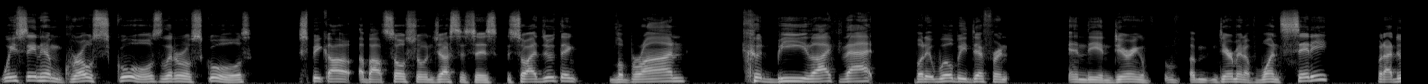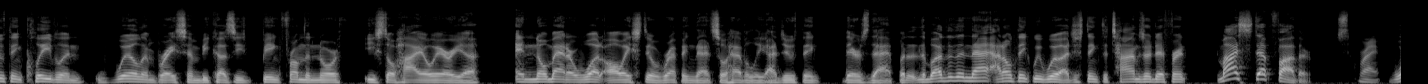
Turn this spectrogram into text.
We've seen him grow schools, literal schools, speak out about social injustices. So I do think LeBron could be like that, but it will be different in the endearing of, um, endearment of one city, but I do think Cleveland will embrace him because he's being from the Northeast Ohio area, and no matter what, always still repping that so heavily. I do think there's that, but uh, other than that, I don't think we will. I just think the times are different. My stepfather, right, worked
